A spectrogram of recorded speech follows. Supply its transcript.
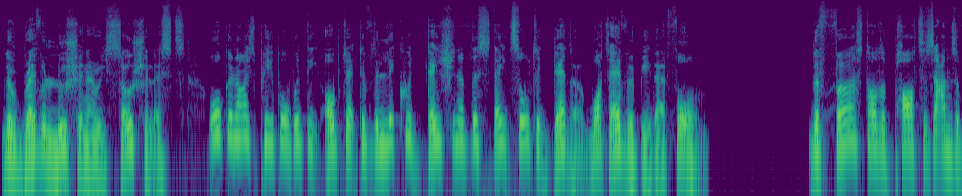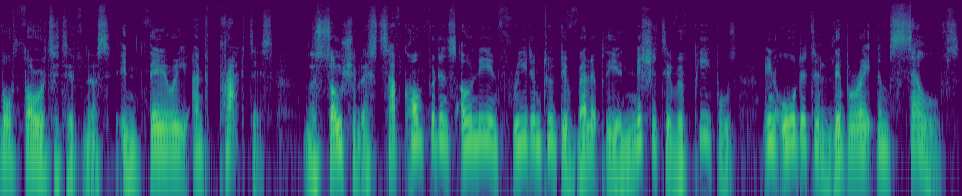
The revolutionary socialists organize people with the object of the liquidation of the states altogether, whatever be their form. The first are the partisans of authoritativeness in theory and practice. The socialists have confidence only in freedom to develop the initiative of peoples in order to liberate themselves.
